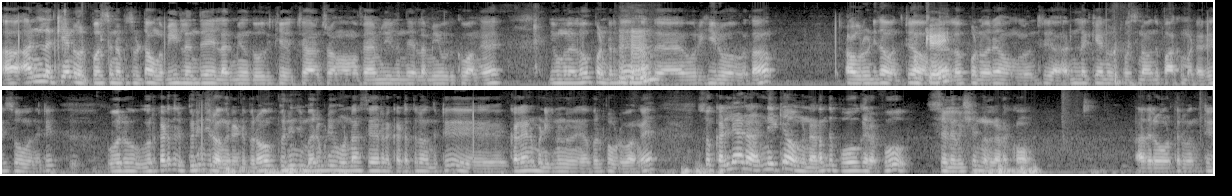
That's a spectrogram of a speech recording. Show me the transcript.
அன்லக்கியான ஒரு பர்சன் அப்படி சொல்லிட்டு அவங்க வீட்ல இருந்து எல்லாருமே வந்து ஒதுக்கி வச்சு ஆரம்பிச்சாங்க அவங்க ஃபேமிலில இருந்து எல்லாமே ஒதுக்குவாங்க. இவங்களை லவ் பண்றது அந்த ஒரு ஹீரோ தான் அவர் ஒண்டி தான் வந்துட்டு அவங்க. லவ் பண்ணுவாரு. அவங்க வந்துட்டு அன்லக்கியான ஒரு பர்சனை வந்து பார்க்க மாட்டாரு. ஸோ வந்துட்டு ஒரு ஒரு கட்டத்துல பிரிஞ்சிருவாங்க ரெண்டு பேரும். பிரிஞ்சு மறுபடியும் ஒண்ணா சேர்ற கட்டத்துல வந்துட்டு கல்யாணம் பண்ணிக்கணும்னு விருப்பப்படுவாங்க. ஸோ கல்யாணம் அன்னைக்கு அவங்க நடந்து போகிறப்போ சில விஷயங்கள் நடக்கும். அதுல ஒருத்தர் வந்துட்டு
